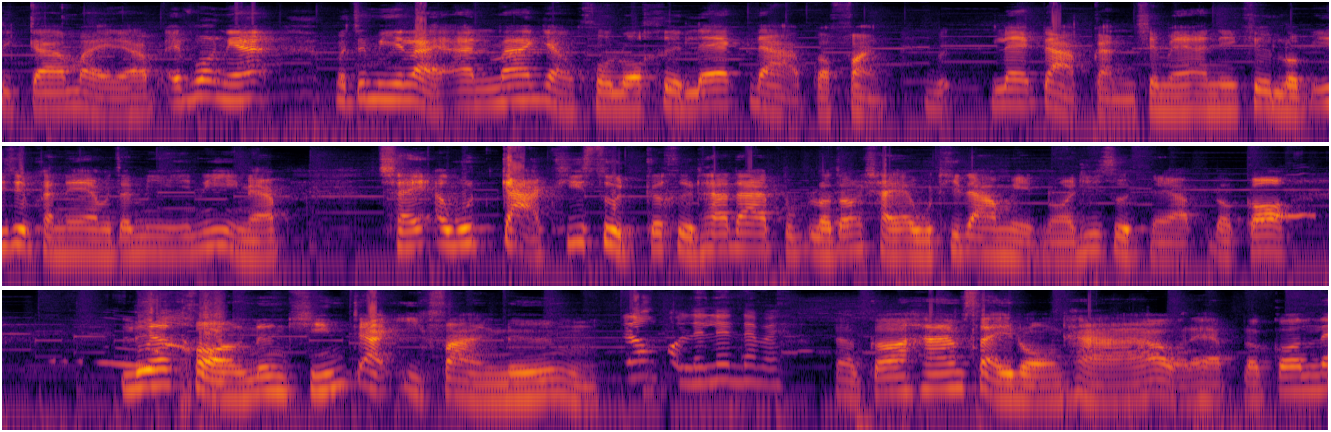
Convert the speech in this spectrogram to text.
ติกาใหม่นะครับไอ้พวกเนี้ยมันจะมีหลายอันมากอย่างโคโลคือแลกดาบกับฝั่งแลกดาบกันใช่ไหมอันนี้คือลบ20คะแนนมันจะมีนี่อีกนะครับใช้อาวุธกากที่สุดก็คือถ้าได้ปุ๊บเราต้องใช้อาวุธที่ดาเมจน้อยที่สุดนะครับแล้วก็เลือกของหนึ่งชิ้นจากอีกฝั่งหนึ่งเรื่องคนเล่นๆได้ไหมแล้วก็ห้ามใส่รองเท้านะครับ แล้วก็แล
